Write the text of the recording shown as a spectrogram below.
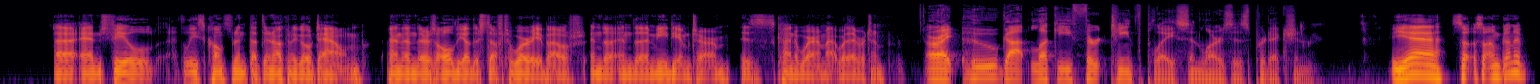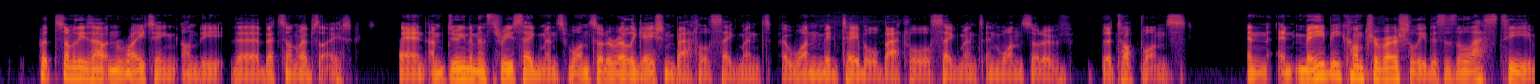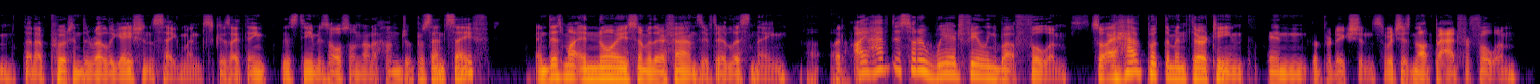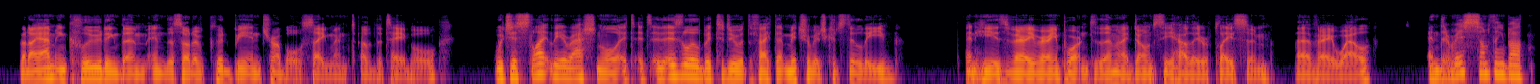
uh, and feel at least confident that they're not going to go down. And then there's all the other stuff to worry about in the in the medium term. Is kind of where I'm at with Everton. All right. Who got lucky 13th place in Lars's prediction? Yeah, so so I'm gonna put some of these out in writing on the the Betsson website, and I'm doing them in three segments: one sort of relegation battle segment, uh, one mid-table battle segment, and one sort of the top ones. And and maybe controversially, this is the last team that I've put in the relegation segment because I think this team is also not hundred percent safe, and this might annoy some of their fans if they're listening. Uh-oh. But I have this sort of weird feeling about Fulham. So I have put them in 13th in the predictions, which is not bad for Fulham. But I am including them in the sort of could be in trouble segment of the table, which is slightly irrational. It, it, it is a little bit to do with the fact that Mitrovic could still leave. And he is very, very important to them. And I don't see how they replace him uh, very well. And there is something about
